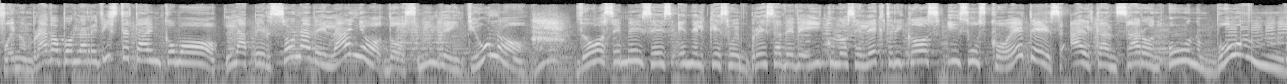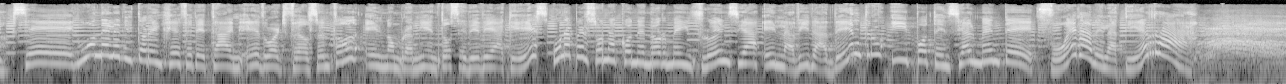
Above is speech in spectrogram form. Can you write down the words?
fue nombrado por la revista Time como la persona del año 2021. 12 meses en el que su empresa de vehículos eléctricos y sus cohetes alcanzaron un boom. Según el editor en jefe de Time, Edward Felsenthal, el nombramiento se debe a que es una persona con enorme influencia en la vida dentro y potencialmente fuera de la Tierra.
